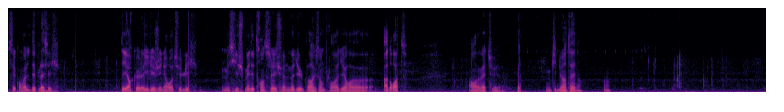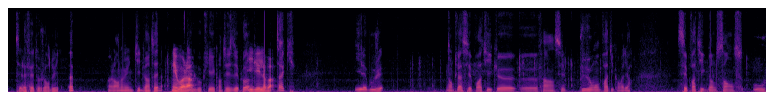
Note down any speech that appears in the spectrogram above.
c'est qu'on va le déplacer. C'est-à-dire que là il est généré au-dessus de lui, mais si je mets des translation modules par exemple, on va dire euh, à droite, on va mettre euh, une petite vingtaine. hein. C'est la fête aujourd'hui, hop, voilà on en met une petite vingtaine, Et et voilà. le bouclier quand il se déploie, Il est là-bas. tac, il a bougé. Donc là c'est pratique, euh, euh, enfin c'est plus ou moins pratique on va dire. C'est pratique dans le sens où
